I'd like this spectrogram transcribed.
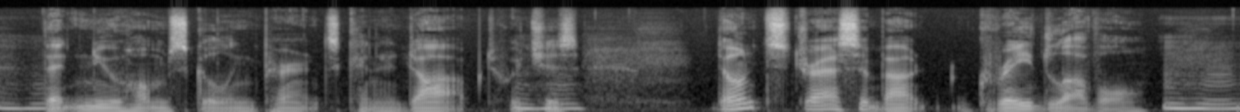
Mm-hmm. that new homeschooling parents can adopt, which is don't stress about grade level. Mm-hmm.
